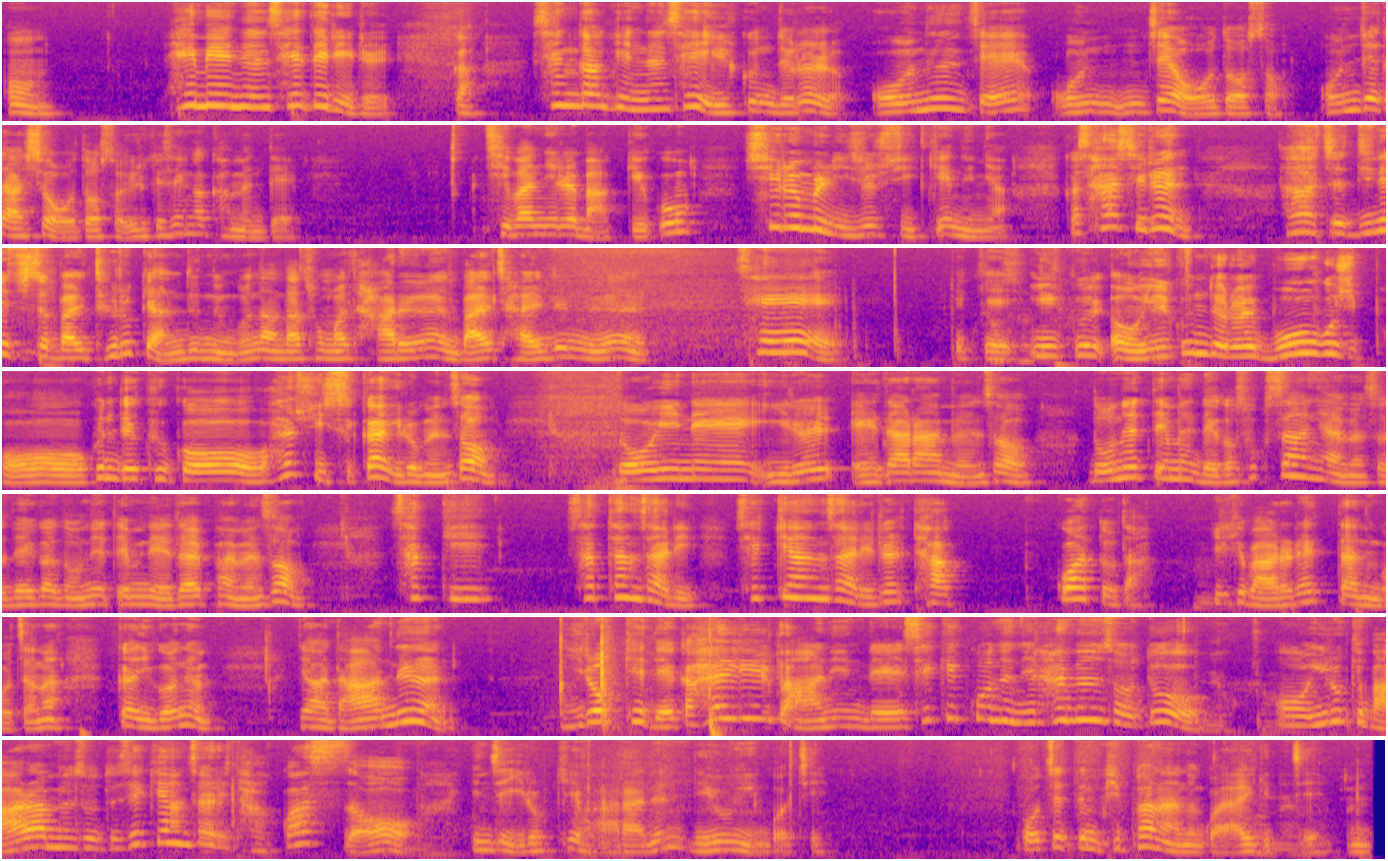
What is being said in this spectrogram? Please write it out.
어 헤매는 새들이를 그러니까 생각 있는 새 일꾼들을 언제 언제 얻어서 언제 다시 얻어서 이렇게 생각하면 돼. 집안일을 맡기고 시름을 잊을 수 있겠느냐. 그러니까 사실은 아 진짜 니네 진짜 말 더럽게 안 듣는구나. 나 정말 다른 말 잘 듣는 새 이렇게 일꾼 어 일꾼들을 모으고 싶어. 근데 그거 할 수 있을까 이러면서 너희네 일을 애달하면서 너네 때문에 내가 속상해하면서 내가 너네 때문에 애달파면서 사키 사탄살이 새끼 한 사리를 다 꽈도다 이렇게 말을 했다는 거잖아. 그러니까 이거는 야 나는 이렇게 내가 할 일도 아닌데 새끼 꼬는 일 하면서도 네. 어 이렇게 말하면서도 새끼 한 살이 다 꽈어. 이제 이렇게 말하는 내용인 거지. 어쨌든 비판하는 거야, 알겠지? 음.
